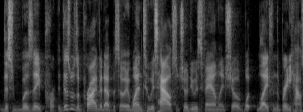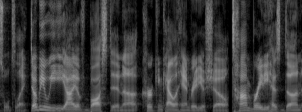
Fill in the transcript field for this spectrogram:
this was a pr- this was a private episode. It went to his house. It showed you his family. It showed what life in the Brady household's like. WEEI of Boston, uh, Kirk and Callahan radio show. Tom Brady has done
